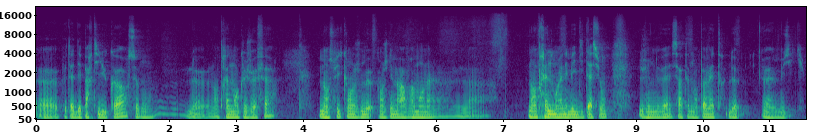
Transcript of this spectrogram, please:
peut-être des parties du corps selon l'entraînement que je vais faire. Mais ensuite, quand je, me, quand je démarre vraiment l'entraînement et les méditations, je ne vais certainement pas mettre de musique.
